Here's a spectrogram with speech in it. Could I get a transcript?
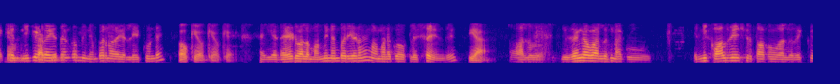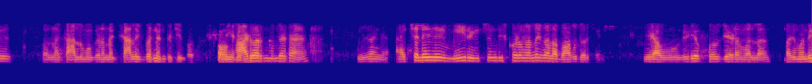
యాక్చువల్లీ నీకే ట్రై చేద్దాం. మీ నెంబర్ నా దగ్గర లేకుండే. Okay okay okay. ఇక డైరెక్ట్ వాళ్ళ మమ్మీ నెంబర్ ఇవ్వడం మా- మనకు ప్లస్ అయింది యా. వాళ్ళు నిజంగా వాళ్ళు నాకు ఎన్ని కాల్ చేసారు పాపం వాళ్ళు రెక్కు వాళ్ళు నాకు కాళ్ళు మొక్కడం నాకు చాలా ఇబ్బంది అనిపించింది పాపం. మీ. హార్డ్ వర్క్ ముందట నిజంగా. యాక్చువల్లీ మీరు ఇన్సూరెన్స్ తీసుకోవడం వల్ల ఇవాళ బాబు దొరికింది మీరు ఆ వీడియో పోస్ట్ చేయడం వల్ల పది మంది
